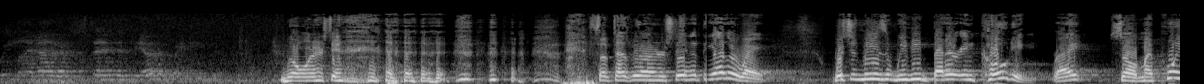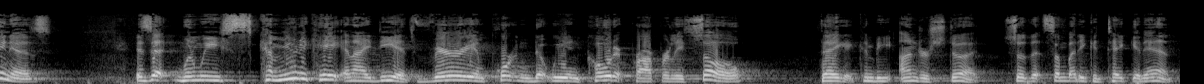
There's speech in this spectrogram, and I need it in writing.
We might not understand it the other way either. We don't understand. Sometimes we don't understand it the other way, which means that we need better encoding, right? So my point is, is that when we communicate an idea, it's very important that we encode it properly so that it can be understood, so that somebody can take it in.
